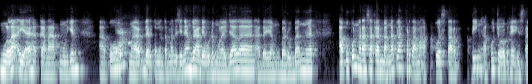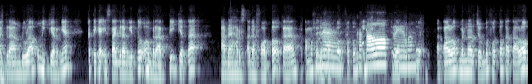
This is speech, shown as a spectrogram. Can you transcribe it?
mula ya, karena aku mungkin aku ya. mengharap dari teman-teman di sini mungkin ada yang udah mulai jalan, ada yang baru banget. Aku pun merasakan banget lah pertama aku starting, aku coba pakai Instagram. Dulu aku mikirnya ketika Instagram itu oh berarti kita ada harus ada foto kan. Pertama sudah ada foto, foto katalog nih. ya, Bang. Katalog bener, coba foto katalog,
